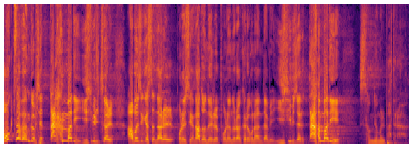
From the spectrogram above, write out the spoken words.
복잡한 것 없이 딱 한마디, 21절, 아버지께서 나를 보내시니까 나도 너희를 보내노라 그러고 난 다음에 22절에 딱 한마디, 성령을 받으라.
